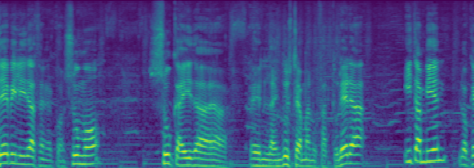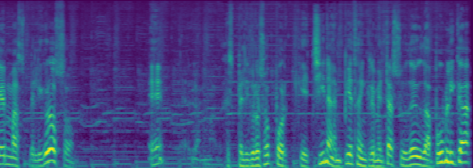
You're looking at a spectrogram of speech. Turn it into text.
debilidad en el consumo, su caída en la industria manufacturera y también lo que es más peligroso, ¿eh? Es peligroso porque China empieza a incrementar su deuda pública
